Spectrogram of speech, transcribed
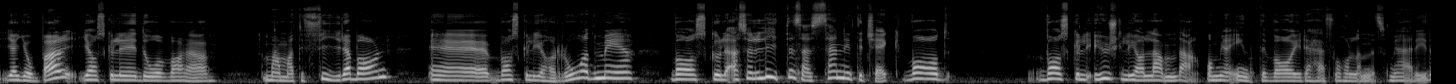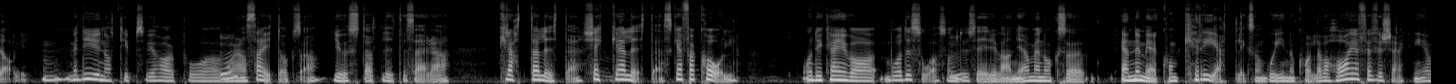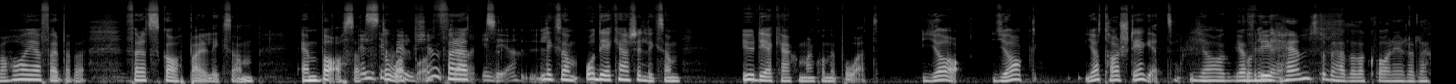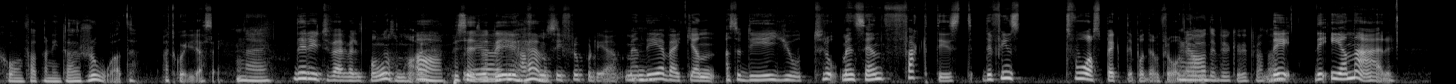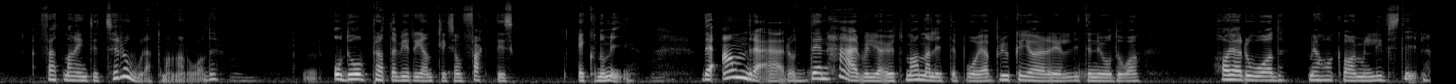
jag jobbar, jag skulle då vara mamma till fyra barn. Eh, vad skulle jag ha råd med? Vad skulle, alltså en liten så här sanity check. Vad vad skulle, hur skulle jag landa om jag inte var i det här förhållandet som jag är i idag? Mm, men det är ju något tips vi har på mm. vår sajt också. Just att lite så här, äh, kratta lite, checka mm. lite, skaffa koll. Och det kan ju vara både så som mm. du säger Ivanja, men också ännu mer konkret. Liksom, gå in och kolla, vad har jag för försäkringar? Vad har jag för... För att skapa liksom, en bas att en stå på. För att, det. Liksom, och det kanske liksom, ur det kanske man kommer på att ja, jag jag tar steget. Jag ja, för det är hemskt att behöva vara kvar i en relation för att man inte har råd att skilja sig. Nej. Det är det ju tyvärr väldigt många som har. Ja, precis. Jag och det är ju haft hemskt. siffror på det. Men mm. det är verkligen, alltså det är ju otro... Men sen faktiskt, det finns två aspekter på den frågan. Ja, det brukar vi prata om. Det, det ena är för att man inte tror att man har råd. Och då pratar vi rent liksom faktisk ekonomi. Det andra är då, den här vill jag utmana lite på. Jag brukar göra det lite nu och då. Har jag råd med att ha kvar min livsstil?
